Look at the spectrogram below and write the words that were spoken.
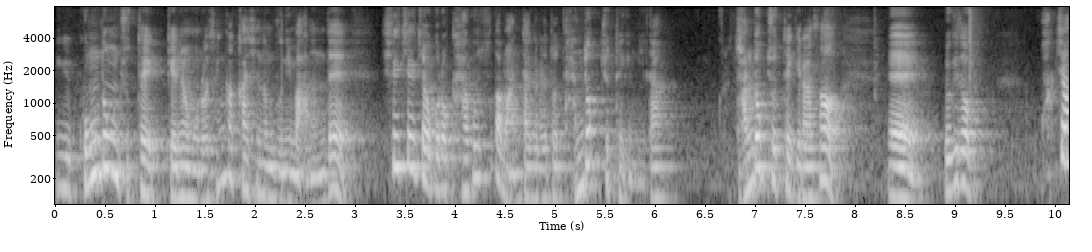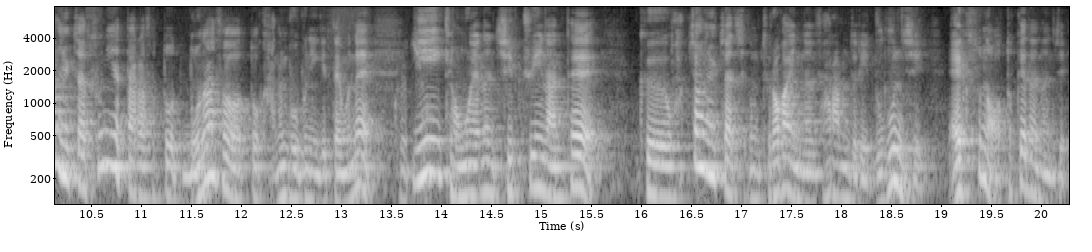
이게 공동주택 개념으로 생각하시는 분이 많은데 실질적으로 가구 수가 많다 그래도 단독주택입니다. 단독주택이라서 예, 여기서 확정일자 순위에 따라서 또 논아서 또 가는 부분이기 때문에 그렇죠. 이 경우에는 집주인한테 그 확정일자 지금 들어가 있는 사람들이 누군지, 액수는 어떻게 되는지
